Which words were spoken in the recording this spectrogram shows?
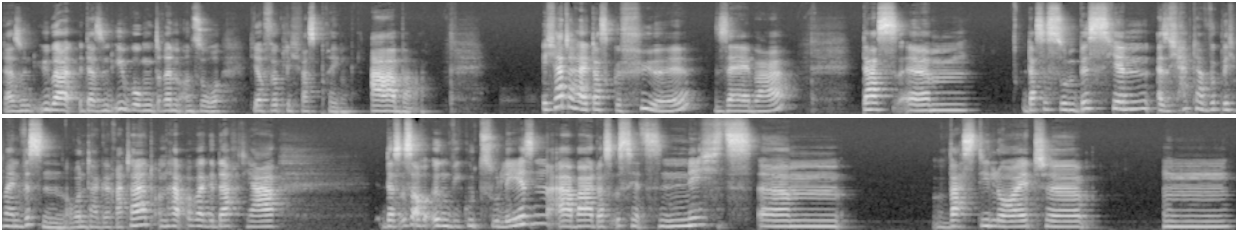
Da sind, über, da sind Übungen drin und so, die auch wirklich was bringen. Aber ich hatte halt das Gefühl selber, dass ähm, das ist so ein bisschen, also ich habe da wirklich mein Wissen runtergerattert und habe aber gedacht, ja, das ist auch irgendwie gut zu lesen, aber das ist jetzt nichts, ähm, was die Leute, mh, mm,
